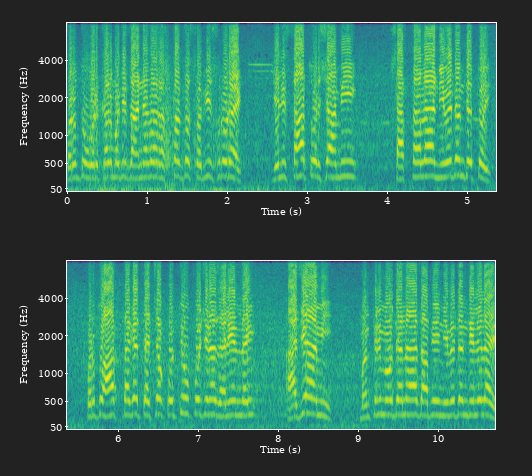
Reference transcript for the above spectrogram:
परंतु वडखलमध्ये जाण्याचा रस्ताचा सर्व्हिस रोड आहे गेली सात वर्ष आम्ही शासनाला निवेदन देतोय परंतु आज ताग्यात त्याच्यावर कोणती उपोजना झालेली नाही. आजही आम्ही मंत्री महोदयांना आज आम्ही निवेदन दिलेलं आहे.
